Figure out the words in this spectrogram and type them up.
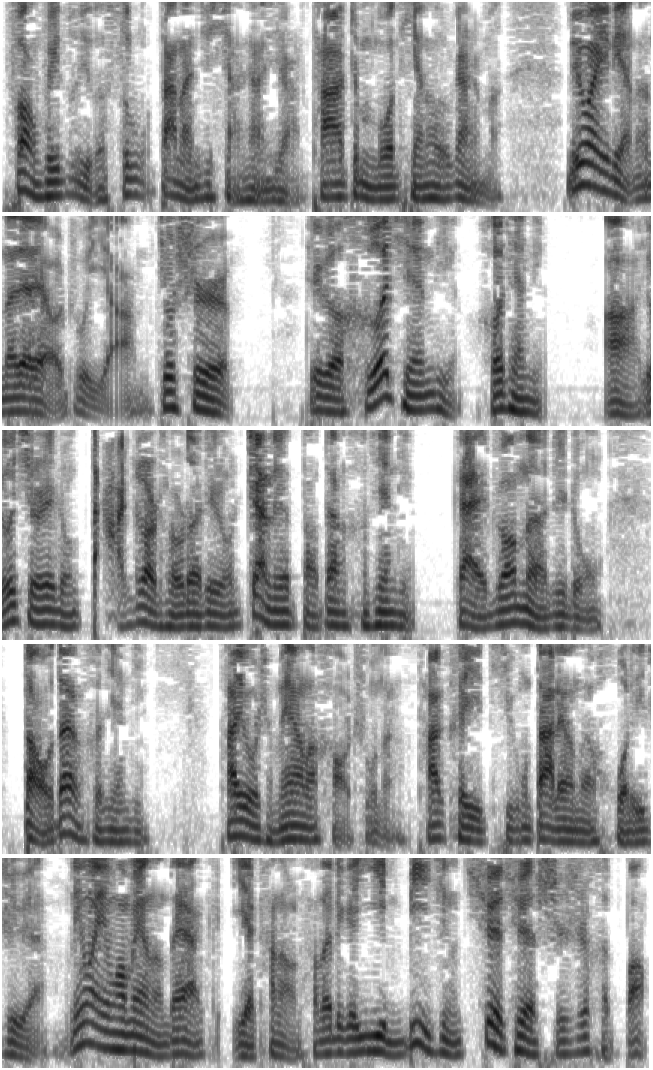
放飞自己的思路，大胆去想象一下，它这么多天它都干什么？另外一点呢，大家也要注意啊，就是这个核潜艇，核潜艇。啊，尤其是这种大个头的这种战略导弹核潜艇改装的这种导弹核潜艇，它有什么样的好处呢？它可以提供大量的火力支援。另外一方面呢，大家也看到它的这个隐蔽性确确实实很棒，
